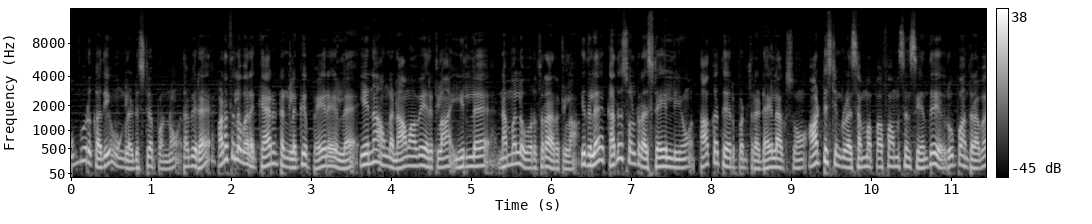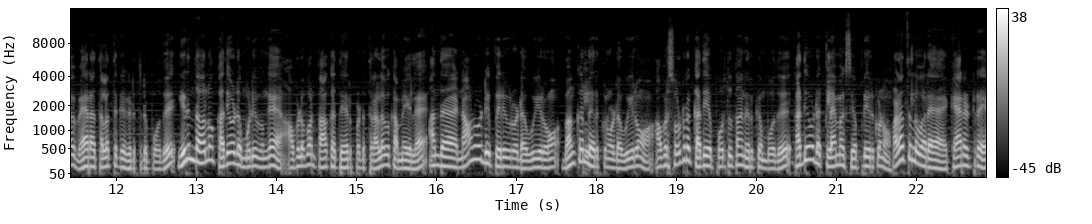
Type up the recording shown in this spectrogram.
ஒவ்வொரு கதையும் உங்களை டிஸ்டர்ப் பண்ணும். தவிர படத்தில் வர கேரக்டர்களுக்கு பெயரே இல்லை. ஏன்னா அவங்க நாமாவே இருக்கலாம் இல்லை நம்மள ஒருத்தராக இருக்கலாம். இதில் கதை சொல்கிற ஸ்டைல்லையும் தாக்கத்தை ஏற்படுத்துகிற டைலாக்ஸும் ஆர்டிஸ்டுங்களோட செம்ம பர்ஃபார்மன்ஸும் சேர்ந்து ரூபாந்திராவை வேற தளத்துக்கு எடுத்துகிட்டு போகுது. இருந்தாலும் கதையோட முடிவுங்க அவ்வளவா தாக்கத்தை ஏற்படுத்துகிற அளவுக்கு அமையல. அந்த நானோடி பெரியவரோட உயிரும் பங்கர்ல இருக்கனோட உயிரும் அவர் சொல்ற கதையை பொறுத்து தான் இருக்கும்போது கதையோட கிளைமேக்ஸ் எப்படி இருக்கணும்? படத்தில் வர கேரக்டரே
